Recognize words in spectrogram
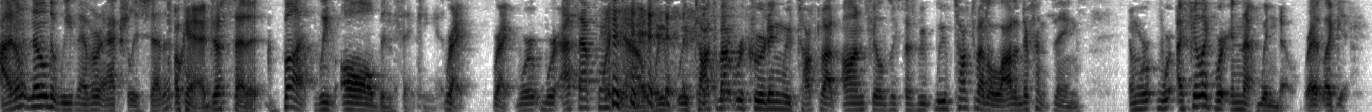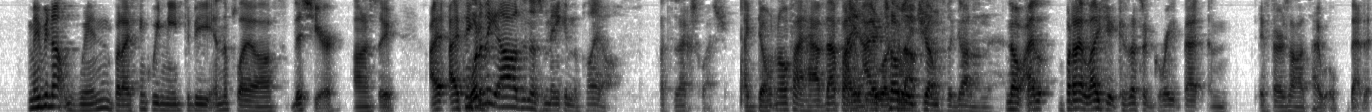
I don't know that we've ever actually said it, Okay, I just said it. but we've all been thinking it. Right, right. We're, we're at that point now. we've, we've talked about recruiting. We've talked about on field success. We, we've talked about a lot of different things. And we're, we're, I feel like we're in that window, right? Like, Yeah. maybe not win, but I think we need to be in the playoff this year, honestly. I, I think What are the odds in us making the playoff? That's the next question. I don't know if I have that, but I, I, I will look it totally jumped the gun on that. No, I but I like it because that's a great bet, and if there's odds, I will bet it.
